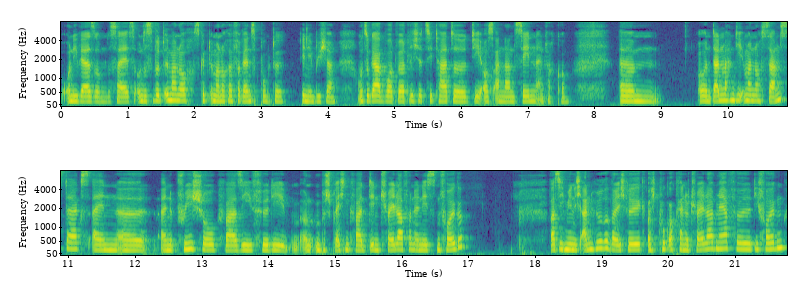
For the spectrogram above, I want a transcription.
Universum. Das heißt und es wird immer noch es gibt immer noch Referenzpunkte in den Büchern und sogar wortwörtliche Zitate die aus anderen Szenen einfach kommen ähm, und dann machen die immer noch samstags ein, äh, eine Pre-Show quasi für die und, und besprechen quasi den Trailer von der nächsten Folge. Was ich mir nicht anhöre, weil ich will, ich gucke auch keine Trailer mehr für die Folgen.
